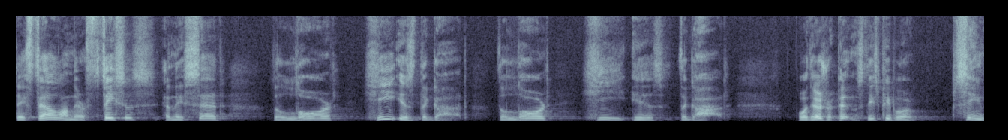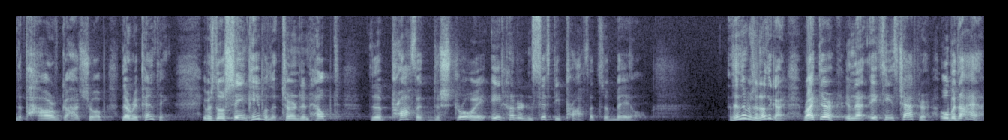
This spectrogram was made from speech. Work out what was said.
they fell on their faces and they said, The Lord, He is the God. The Lord, He is the God. Boy, there's repentance. These people are seeing the power of God show up. They're repenting. It was those same people that turned and helped the prophet destroy 850 prophets of Baal. And then there was another guy right there in that 18th chapter, Obadiah,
